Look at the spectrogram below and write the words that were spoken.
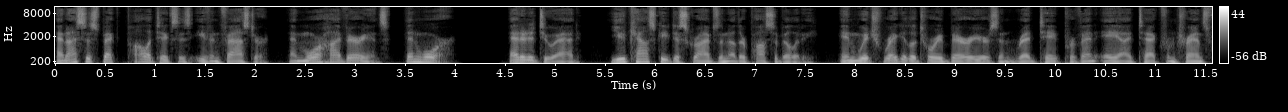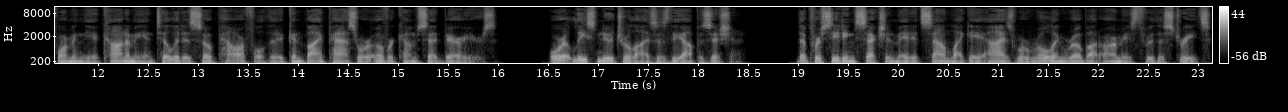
And I suspect politics is even faster, and more high variance, than war. Edited to add, Yudkowsky describes another possibility, in which regulatory barriers and red tape prevent AI tech from transforming the economy until it is so powerful that it can bypass or overcome said barriers. Or at least neutralizes the opposition. The preceding section made it sound like AIs were rolling robot armies through the streets,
